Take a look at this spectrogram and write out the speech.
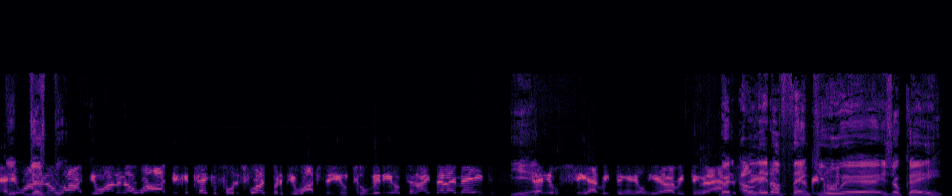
And you want to know what? You want to know what? You can take it for what it's worth, but if you watch the YouTube video tonight that I made, Yeah. then you'll see everything and you'll hear everything that I have But a little thank you uh, is okay?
